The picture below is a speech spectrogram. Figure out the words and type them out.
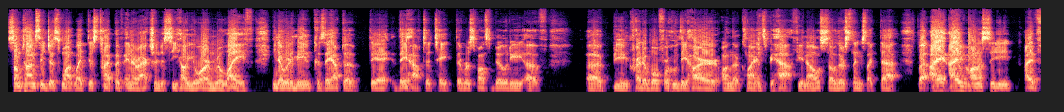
sometimes they just want like this type of interaction to see how you are in real life you know what i mean because they have to they they have to take the responsibility of uh, being credible for who they hire on the client's behalf, you know? So there's things like that. But I, I honestly, I've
